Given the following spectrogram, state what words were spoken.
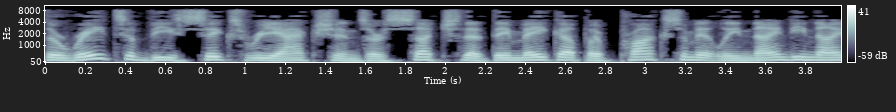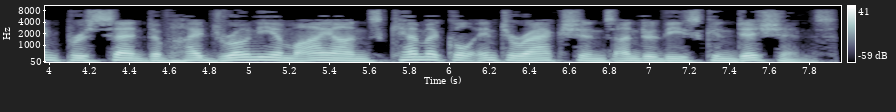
The rates of these six reactions are such that they make up approximately 99% of hydronium ions chemical interactions under these conditions.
